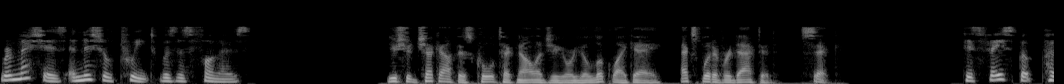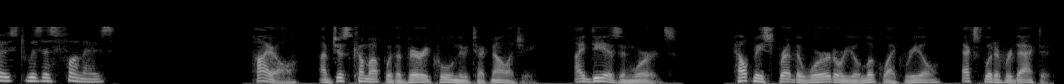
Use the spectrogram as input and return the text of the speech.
Ramesh's initial tweet was as follows. You should check out this cool technology or you'll look like a, expletive redacted, sick. His Facebook post was as follows. Hi all, I've just come up with a very cool new technology. Ideas in words. Help me spread the word or you'll look like real, expletive redacted,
